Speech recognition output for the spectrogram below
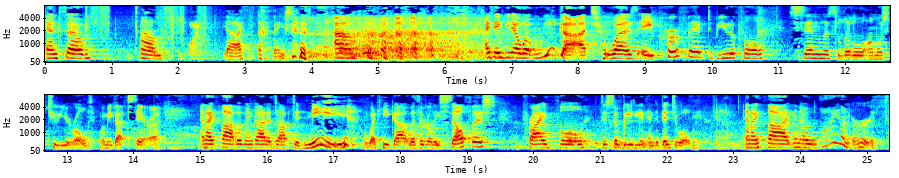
And so, um, yeah, I, thanks. um, I think, you know, what we got was a perfect, beautiful, sinless little almost two year old when we got Sarah. And I thought, but when God adopted me, what he got was a really selfish, prideful, disobedient individual. And I thought, you know, why on earth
